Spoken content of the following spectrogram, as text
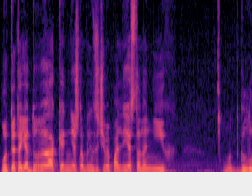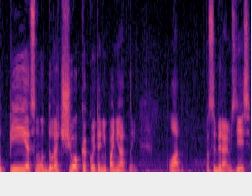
Вот это я дурак, конечно, блин, зачем я полез-то на них? Вот глупец, ну вот дурачок какой-то непонятный. Ладно, пособираем здесь.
